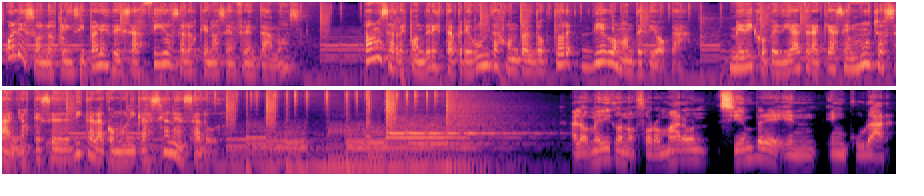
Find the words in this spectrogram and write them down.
¿cuáles son los principales desafíos a los que nos enfrentamos? Vamos a responder esta pregunta junto al doctor Diego Montes de Oca, médico pediatra que hace muchos años que se dedica a la comunicación en salud. A los médicos nos formaron siempre en, curar,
